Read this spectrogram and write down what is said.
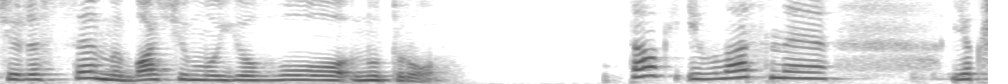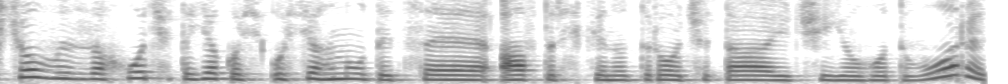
через це ми бачимо його нутро. Так, і власне Якщо ви захочете якось осягнути це авторське нутро, читаючи його твори,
